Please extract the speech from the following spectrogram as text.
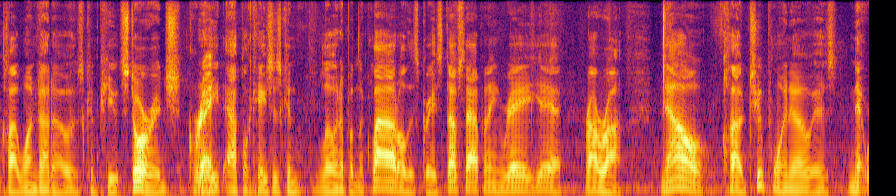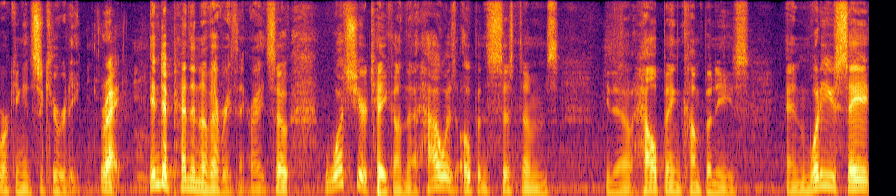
Cloud 1.0 is compute storage, great, applications can load up on the cloud, all this great stuff's happening, ray, yeah, rah rah. Now, Cloud 2.0 is networking and security right. Independent of everything, right? So what's your take on that? How is open systems, you know, helping companies? And what do you say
